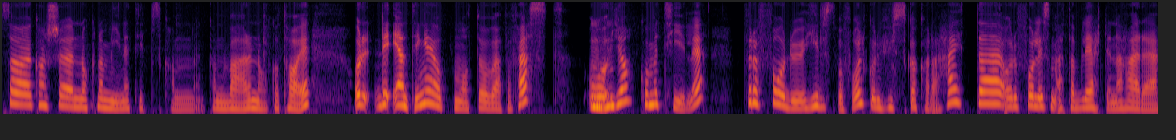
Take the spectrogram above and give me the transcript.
så kanskje noen av mine tips kan, kan være noe å ta i. Og det- én ting er jo på en måte å være på fest, og Mhm. ja, komme tidlig. For da får du hilst på folk, og du husker hva de heter, og du får liksom etablert denne her eh,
